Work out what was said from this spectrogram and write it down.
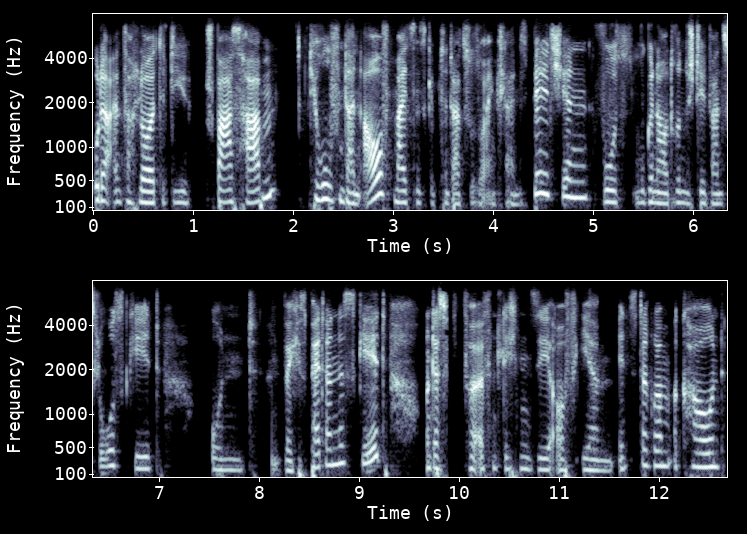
oder einfach Leute, die Spaß haben. Die rufen dann auf. Meistens gibt es dazu so ein kleines Bildchen, wo genau drin steht, wann es losgeht und welches Pattern es geht. Und das veröffentlichen sie auf ihrem Instagram-Account.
